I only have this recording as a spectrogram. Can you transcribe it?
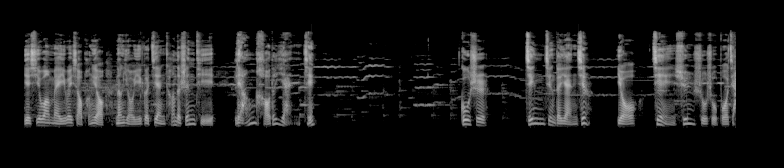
也希望每一位小朋友能有一个健康的身体、良好的眼睛。故事《晶晶的眼镜》由建勋叔叔播讲。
